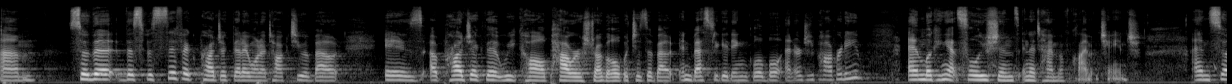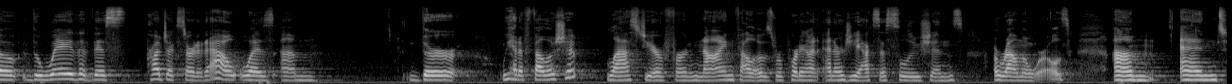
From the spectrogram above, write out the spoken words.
Um, so the, the specific project that I want to talk to you about is a project that we call Power Struggle, which is about investigating global energy poverty and looking at solutions in a time of climate change. And so the way that this project started out was um, there, we had a fellowship last year for nine fellows reporting on energy access solutions around the world. Um, and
